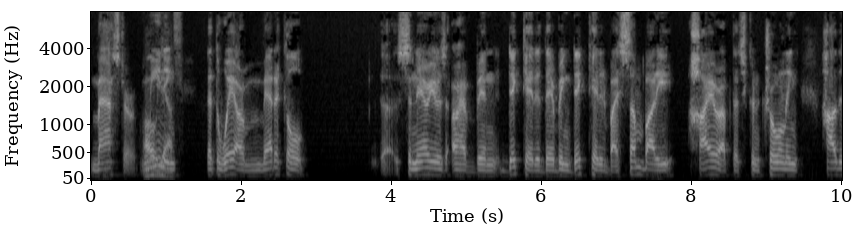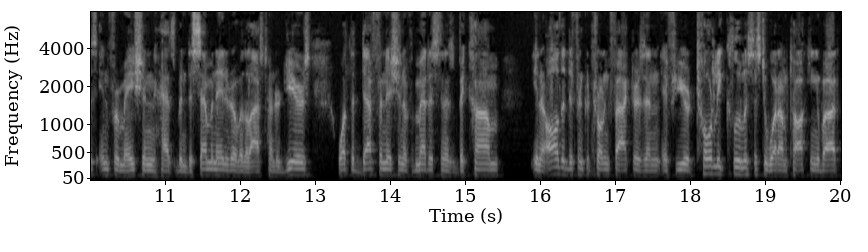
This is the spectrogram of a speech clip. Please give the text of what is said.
master, oh, meaning yes. that the way our medical uh, scenarios are, have been dictated, they're being dictated by somebody higher up that's controlling how this information has been disseminated over the last hundred years, what the definition of medicine has become, you know, all the different controlling factors. And if you're totally clueless as to what I'm talking about,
